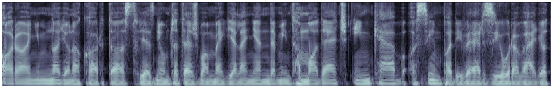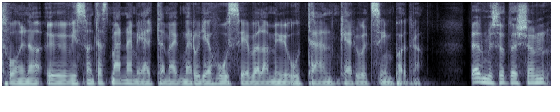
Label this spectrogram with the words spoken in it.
Arany nagyon akarta azt, hogy ez nyomtatásban megjelenjen, de mintha Madács inkább a színpadi verzióra vágyott volna, ő viszont ezt már nem élte meg, mert ugye 20 évvel a mű után került színpadra. Természetesen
